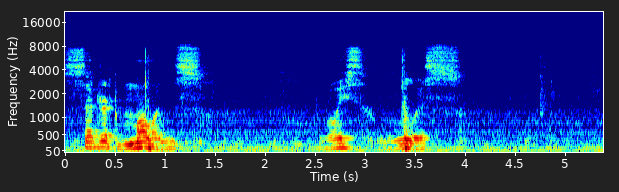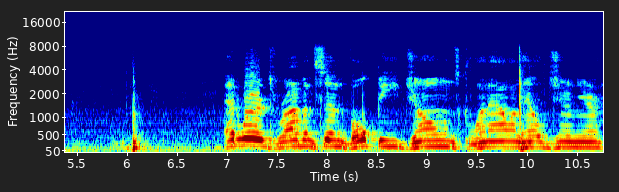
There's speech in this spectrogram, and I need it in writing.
Cedric Mullins, Royce Lewis, Edwards, Robinson, Volpe, Jones, Glenallen Hill Jr.,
